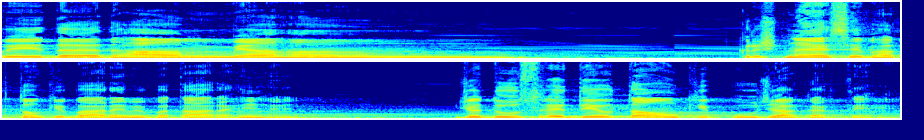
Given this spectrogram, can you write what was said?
विदधाम्यहम् कृष्ण ऐसे भक्तों के बारे में बता रहे हैं, जो दूसरे देवताओं की पूजा करते हैं।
